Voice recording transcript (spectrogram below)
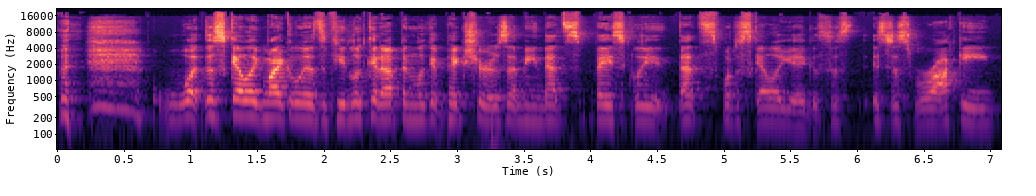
what the skellig Michael is, if you look it up and look at pictures, I mean that's basically that's what a skellig is. It's just, it's just rocky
